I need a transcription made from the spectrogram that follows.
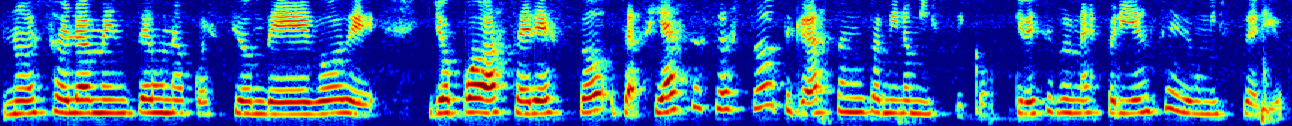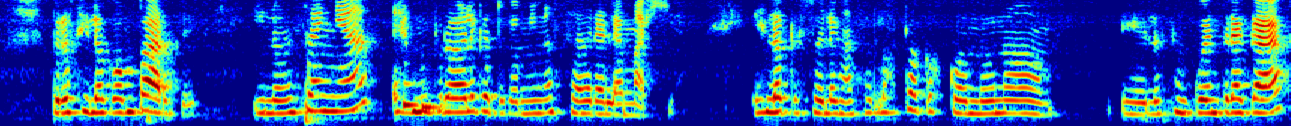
No es solamente una cuestión de ego, de yo puedo hacer esto. O sea, si haces eso, te quedas en un camino místico. Quiere decir de una experiencia y de un misterio. Pero si lo compartes y lo enseñas, es muy probable que tu camino se abra a la magia. Es lo que suelen hacer los pocos cuando uno eh, los encuentra acá.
